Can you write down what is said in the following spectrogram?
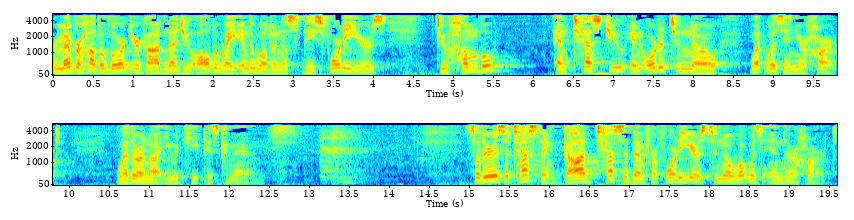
Remember how the Lord your God led you all the way in the wilderness these forty years to humble and test you in order to know what was in your heart, whether or not you would keep his commands. So there is a testing. God tested them for 40 years to know what was in their heart.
